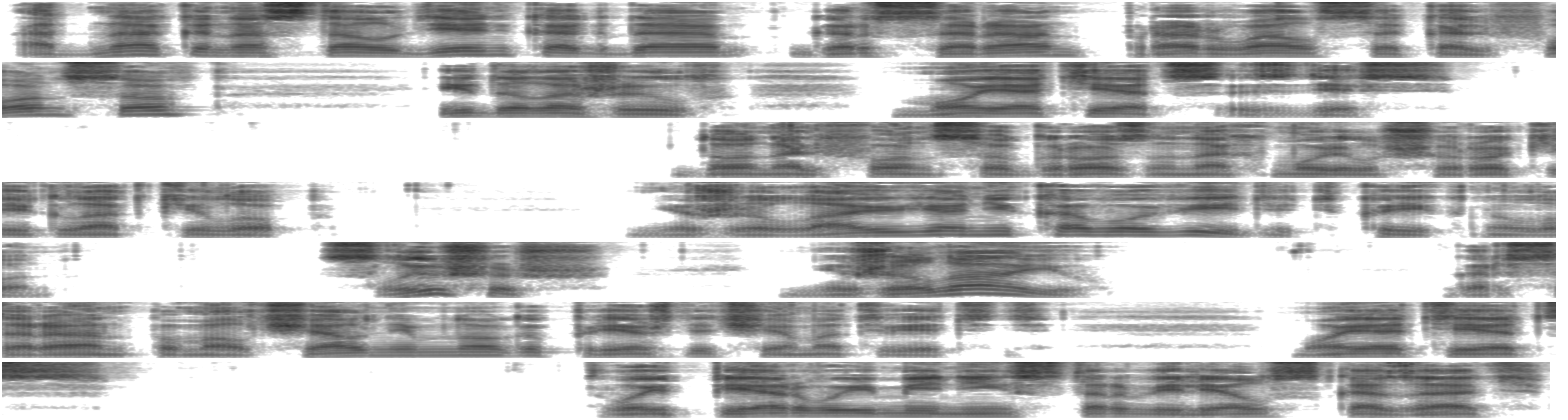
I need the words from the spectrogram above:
Однако настал день, когда Гарсеран прорвался к Альфонсо и доложил «Мой отец здесь». Дон Альфонсо грозно нахмурил широкий гладкий лоб. — Не желаю я никого видеть! — крикнул он. — Слышишь? Не желаю! Гарсаран помолчал немного, прежде чем ответить. — Мой отец, твой первый министр, велел сказать,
